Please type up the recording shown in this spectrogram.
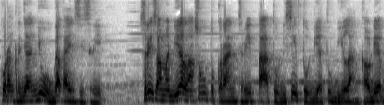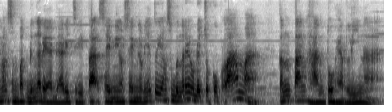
kurang kerjaan juga kayak si Sri. Sri sama dia langsung tukeran cerita tuh di situ dia tuh bilang kalau dia memang sempat dengar ya dari cerita senior seniornya tuh yang sebenarnya udah cukup lama tentang hantu Herlina.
